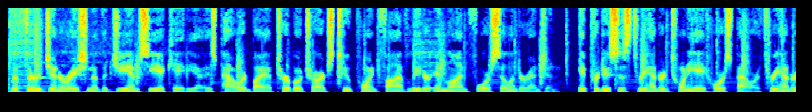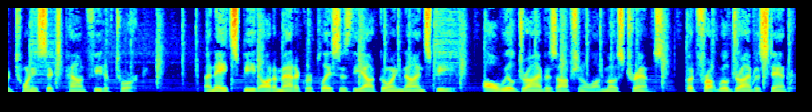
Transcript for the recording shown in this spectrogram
the third generation of the GMC Acadia is powered by a turbocharged 2.5 liter inline four cylinder engine. It produces 328 horsepower, 326 pound feet of torque. An 8 speed automatic replaces the outgoing 9 speed. All wheel drive is optional on most trims, but front wheel drive is standard.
